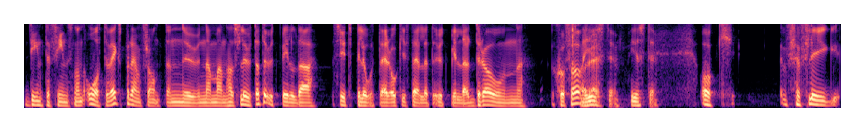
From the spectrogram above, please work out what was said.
det inte finns någon återväxt på den fronten nu när man har slutat utbilda stridspiloter och istället utbildar drone-chaufförer. Ja, just det, just det. Och för flyg,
